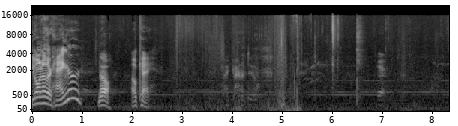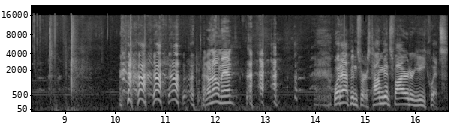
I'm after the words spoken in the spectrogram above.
Do you want another hanger? No. Okay. I kind of do. I don't know, man. What happens first? Tom gets fired or he quits?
